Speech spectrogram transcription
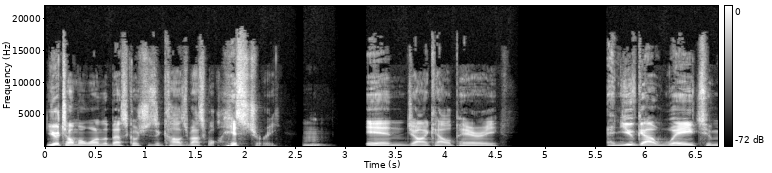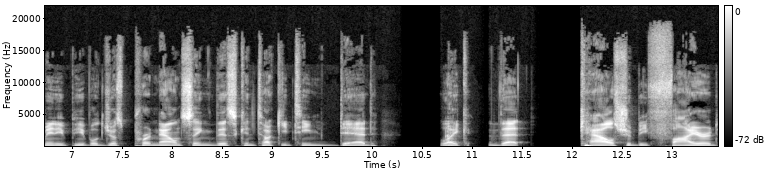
You're talking about one of the best coaches in college basketball history Mhm. in John Calipari. And you've got way too many people just pronouncing this Kentucky team dead. Like that Cal should be fired.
